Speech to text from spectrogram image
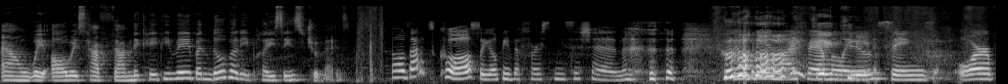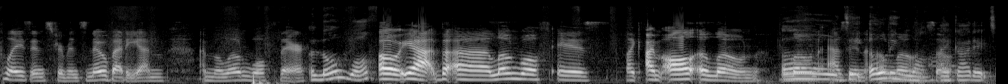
and we always have family KTV, but nobody plays instruments. Oh, that's cool. So you'll be the first musician. Nobody in my family sings or plays instruments. Nobody. I'm I'm the lone wolf there. A lone wolf. Oh yeah, the uh, lone wolf is like I'm all alone. Alone oh, as the in only alone. one. So I got it.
